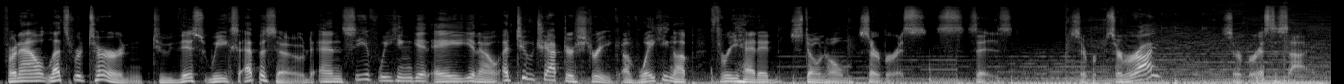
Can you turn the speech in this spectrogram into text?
For now, let's return to this week's episode and see if we can get a, you know, a two chapter streak of waking up three headed Stoneholm Cerberus. Says Cerber Cerberi? Cerberisici.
